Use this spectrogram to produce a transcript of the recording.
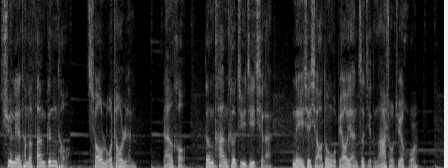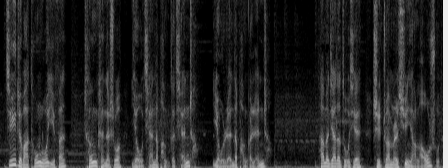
训练他们翻跟头、敲锣招人，然后等看客聚集起来，那些小动物表演自己的拿手绝活，接着把铜锣一翻，诚恳地说：“有钱的捧个钱场，有人的捧个人场。”他们家的祖先是专门驯养老鼠的。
